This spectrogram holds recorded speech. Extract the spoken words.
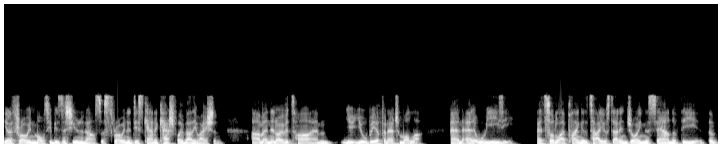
You know, throw in multi-business unit analysis, throw in a discounted cash flow valuation, um, and then over time you, you'll be a financial modeler, and and it will be easy. It's sort of like playing a guitar. You'll start enjoying the sound of the the,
